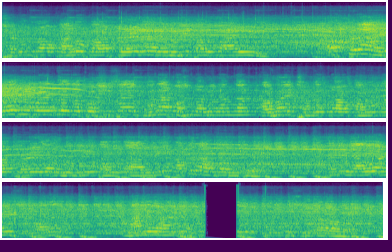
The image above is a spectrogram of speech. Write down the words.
छगनराव तालुका तळेगाव रघुजी तालुका आई अकरा हजार रुपयांचं जे बक्षीस आहे मनापासून अभिनंदन अभय छगनराव तालुका तळेगाव रघुजी तालुका आळी अकरा हजार रुपये. आणि यावं आणि स्वागत मान्यवरांच्या स्वीकारावं.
